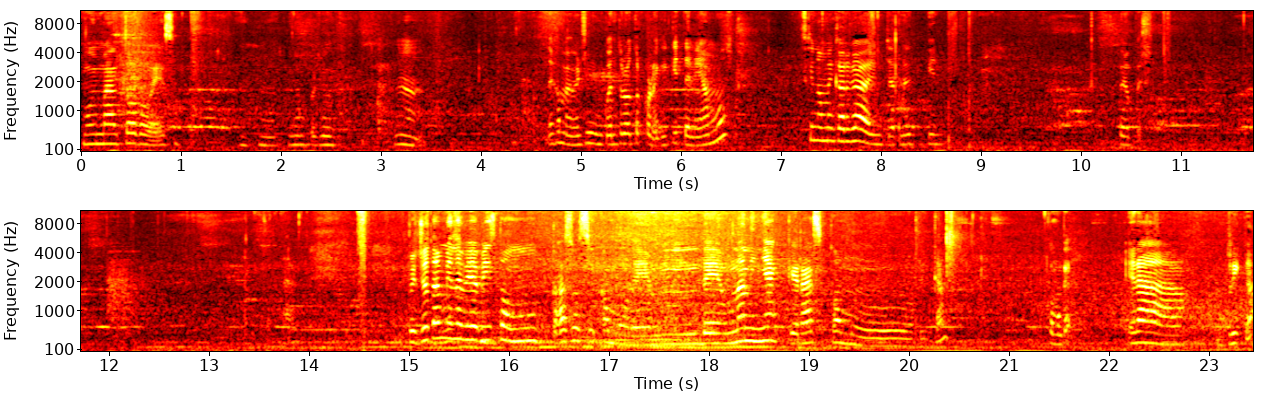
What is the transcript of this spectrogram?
muy mal todo eso. No, pues. Mm. Déjame ver si encuentro otro por aquí que teníamos. Es que no me carga el internet bien. Pero pues. Pues yo también había visto un caso así como de, de una niña que era así como rica. ¿Cómo que? Era rica.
